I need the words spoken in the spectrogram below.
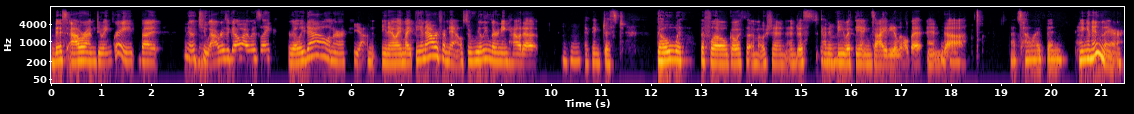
this hour i'm doing great but you know Mhm. two hours ago i was like really down or Yeah. you know i might be an hour from now so really learning how to hmm i think just go with the flow go with the emotion and just kind Mhm. of be with the anxiety a little bit and Mhm. uh that's how i've been hanging in there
